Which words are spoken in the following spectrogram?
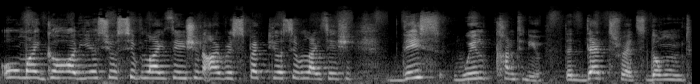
oh my God yes your civilization I respect your civilization. This will continue. The death threats don't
